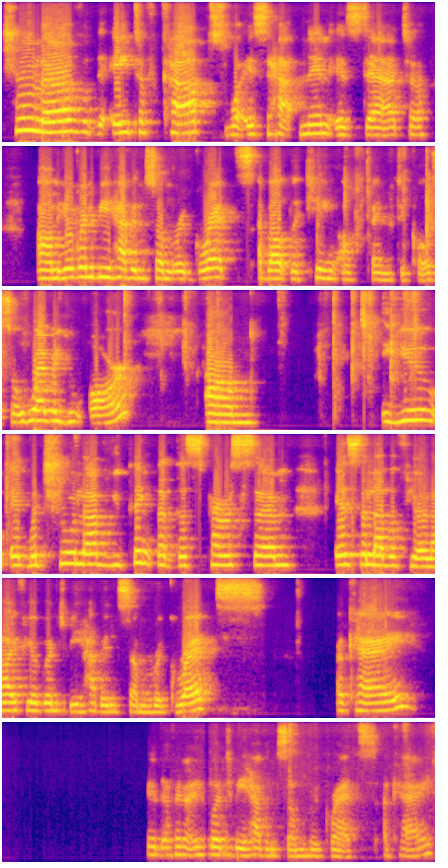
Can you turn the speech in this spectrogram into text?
True love the eight of cups what is happening is that uh, um, you're going to be having some regrets about the king of pentacles. So whoever you are um, you it with true love you think that this person is the love of your life you're going to be having some regrets okay? You're definitely going to be having some regrets okay?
